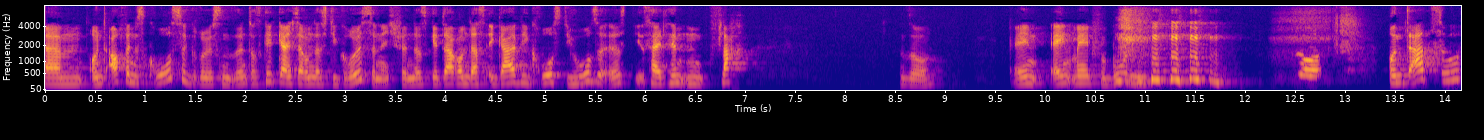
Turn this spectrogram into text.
Ähm, und auch wenn es große Größen sind, das geht gar nicht darum, dass ich die Größe nicht finde. Es geht darum, dass egal wie groß die Hose ist, die ist halt hinten flach. So. Ain't, ain't made for booty. so. Und dazu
